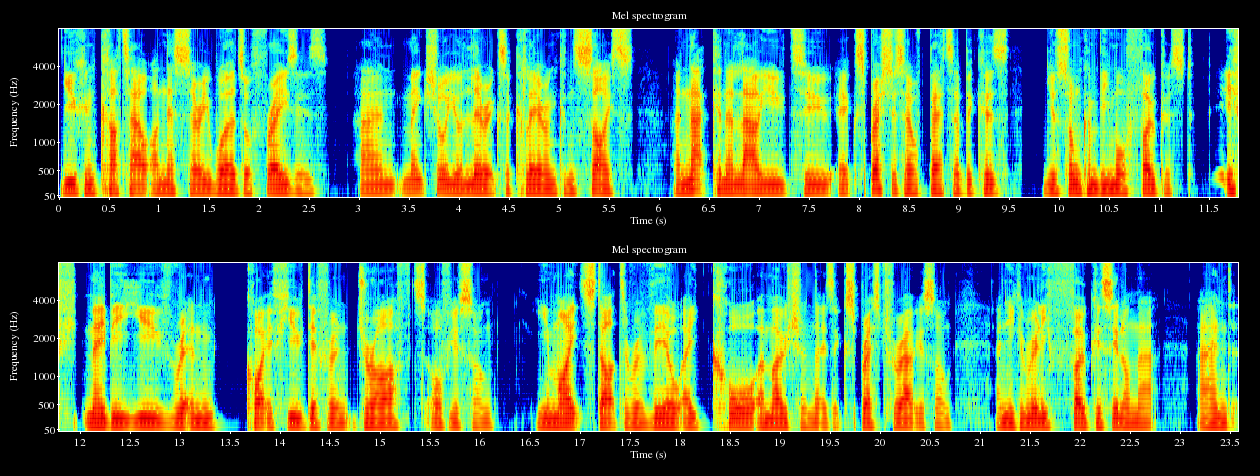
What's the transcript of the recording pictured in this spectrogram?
You can cut out unnecessary words or phrases and make sure your lyrics are clear and concise. And that can allow you to express yourself better because your song can be more focused. If maybe you've written quite a few different drafts of your song, you might start to reveal a core emotion that is expressed throughout your song. And you can really focus in on that and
